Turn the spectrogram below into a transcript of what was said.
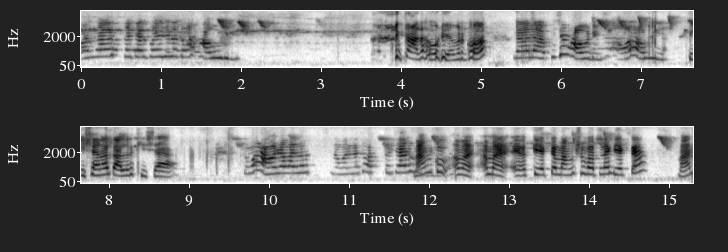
অন্যায় অত্যাচার করে দিলে তোমার হাউড়ি। আমার ক? না না হাউড়ি আমার হাউড়ি। না তালের খিসা? তোমার কাছে অত্যাচার মাংস আমার আমার কি একটা মাংস ভাত না কি একটা? মান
